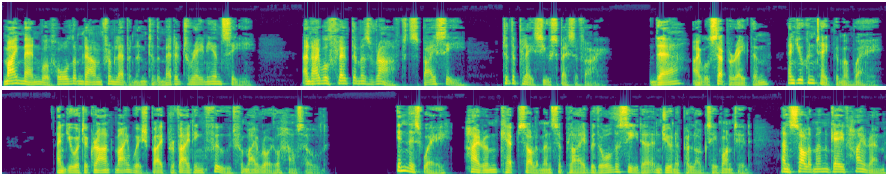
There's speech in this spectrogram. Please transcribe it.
My men will haul them down from Lebanon to the Mediterranean Sea, and I will float them as rafts by sea to the place you specify. There I will separate them, and you can take them away and you are to grant my wish by providing food for my royal household. In this way, Hiram kept Solomon supplied with all the cedar and juniper logs he wanted, and Solomon gave Hiram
